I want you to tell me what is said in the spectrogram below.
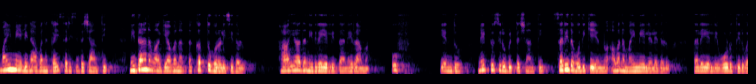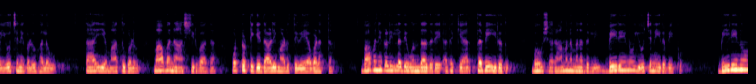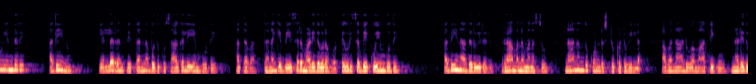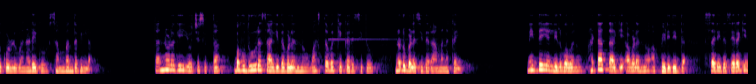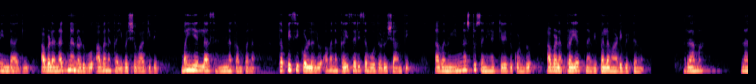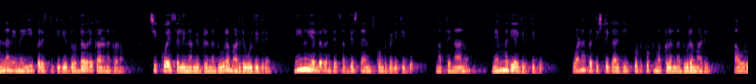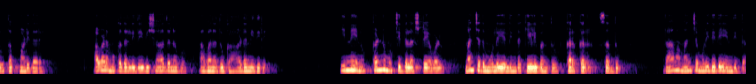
ಮೈಮೇಲಿನ ಅವನ ಕೈ ಸರಿಸಿದ ಶಾಂತಿ ನಿಧಾನವಾಗಿ ಅವನತ್ತ ಕತ್ತು ಹೊರಳಿಸಿದಳು. ಹಾಯಾದ ನಿದ್ರೆಯಲ್ಲಿದ್ದಾನೆ ರಾಮ. ಉಫ್ ಎಂದು ನೆಟ್ಟುಸಿರು ಬಿಟ್ಟ ಶಾಂತಿ ಸರಿದ ಹೊದಿಕೆಯನ್ನು ಅವನ ಮೈಮೇಲೆಳೆದಳು. ತಲೆಯಲ್ಲಿ ಓಡುತ್ತಿರುವ ಯೋಚನೆಗಳು ಹಲವು. ತಾಯಿಯ ಮಾತುಗಳು, ಮಾವನ ಆಶೀರ್ವಾದ ಒಟ್ಟೊಟ್ಟಿಗೆ ದಾಳಿ ಮಾಡುತ್ತಿವೆ ಅವಳತ್ತ. ಭಾವನೆಗಳಿಲ್ಲದೆ ಒಂದಾದರೆ ಅದಕ್ಕೆ ಅರ್ಥವೇ ಇರದು. ಬಹುಶಃ ರಾಮನ ಮನದಲ್ಲಿ ಬೇರೇನೋ ಯೋಚನೆ ಇರಬೇಕು. ಬೇರೇನೋ ಎಂದರೆ ಅದೇನು? ಎಲ್ಲರಂತೆ ತನ್ನ ಬದುಕು ಸಾಗಲಿ ಎಂಬುದೇ ಅಥವಾ ತನಗೆ ಬೇಸರ ಮಾಡಿದವರ ಹೊಟ್ಟೆ ಉರಿಸಬೇಕು ಎಂಬುದೇ? ಅದೇನಾದರೂ ಇರಲಿ, ರಾಮನ ಮನಸ್ಸು ನಾನಂದುಕೊಂಡಷ್ಟು ಕಟುವಿಲ್ಲ. ಅವನಾಡುವ ಮಾತಿಗೂ ನಡೆದುಕೊಳ್ಳುವ ನಡೆಗೂ ಸಂಬಂಧವಿಲ್ಲ. ತನ್ನೊಳಗೆ ಯೋಚಿಸುತ್ತಾ ಬಹುದೂರ ಸಾಗಿದವಳನ್ನು ವಾಸ್ತವಕ್ಕೆ ಕರೆಸಿತು ನಡುಬಳಸಿದ ರಾಮನ ಕೈ. ನಿದ್ದೆಯಲ್ಲಿರುವವನು ಹಠಾತ್ತಾಗಿ ಅವಳನ್ನು ಅಪ್ಪಿಡಿದಿದ್ದ. ಸರಿದ ಸೆರಗಿನಿಂದಾಗಿ ಅವಳ ನಗ್ನ ನಡುವು ಅವನ ಕೈವಶವಾಗಿದೆ. ಮೈಯೆಲ್ಲ ಸಣ್ಣ ಕಂಪನ. ತಪ್ಪಿಸಿಕೊಳ್ಳಲು ಅವನ ಕೈ ಸರಿಸಹೋದಳು ಶಾಂತಿ. ಅವನು ಇನ್ನಷ್ಟು ಸನಿಹಕ್ಕಿಳಿದುಕೊಂಡು ಅವಳ ಪ್ರಯತ್ನ ವಿಫಲ ಮಾಡಿಬಿಟ್ಟನು. ರಾಮ, ನನ್ನ ನಿನ್ನ ಈ ಪರಿಸ್ಥಿತಿಗೆ ದೊಡ್ಡವರೇ ಕಾರಣ ಕಣೋ. ಚಿಕ್ಕ ವಯಸ್ಸಲ್ಲಿ ನಮ್ಮಿಬ್ರನ್ನ ದೂರ ಮಾಡದೆ ಉಳಿದಿದ್ರೆ ನೀನು ಎಲ್ಲರಂತೆ ಸಭ್ಯಸ್ಥ ಎನ್ಸ್ಕೊಂಡು ಬೆಳೀತಿದ್ದೆ. ಮತ್ತೆ ನಾನು ನೆಮ್ಮದಿಯಾಗಿರ್ತಿದ್ದೆ. ಒಣ ಪ್ರತಿಷ್ಠೆಗಾಗಿ ಪುಟ್ ಪುಟ್ ಮಕ್ಕಳನ್ನ ದೂರ ಮಾಡಿ ಅವರು ತಪ್ಪು ಮಾಡಿದ್ದಾರೆ ಅವಳ ಮುಖದಲ್ಲಿದೆ ವಿಷಾದ ನಗು. ಅವನದು ಗಾಢನಿದಿರಿ ಇನ್ನೇನು, ಕಣ್ಣು ಮುಚ್ಚಿದ್ದಳಷ್ಟೇ ಅವಳು. ಮಂಚದ ಮೂಲೆಯಲ್ಲಿಂದ ಕೇಳಿಬಂತು ಕರ್ಕರ್ ಕರ್ ಸದ್ದು. ರಾಮ ಮಂಚ ಮುರಿದಿದೆ ಎಂದಿದ್ದ.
